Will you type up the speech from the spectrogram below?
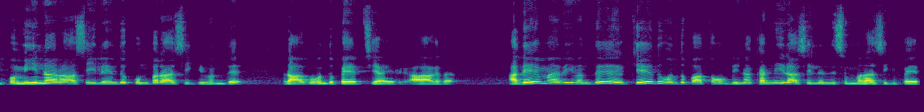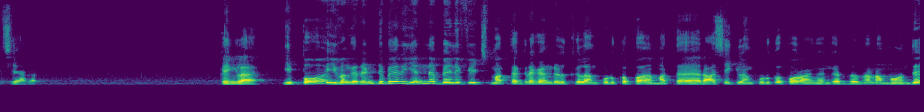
இப்போ மீன ராசியிலேருந்து கும்ப ராசிக்கு வந்து ராகு வந்து பயிற்சி ஆயிரு ஆகிறார். அதே மாதிரி வந்து கேது வந்து பார்த்தோம் அப்படின்னா கன்னி ராசியிலேருந்து சிம்ம ராசிக்கு பயிற்சி ஆகிறார். ஓகேங்களா? இப்போ இவங்க ரெண்டு பேரும் என்ன பெனிஃபிட்ஸ் மற்ற கிரகங்களுக்கெல்லாம் கொடுக்க மற்ற ராசிக்கெல்லாம் கொடுக்க போறாங்கங்கிறத தான் நம்ம வந்து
